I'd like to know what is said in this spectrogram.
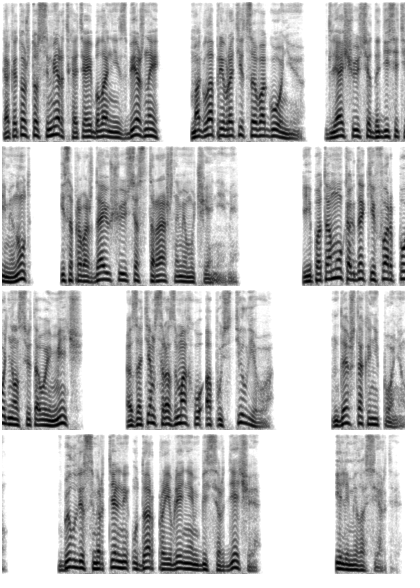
как и то, что смерть, хотя и была неизбежной, могла превратиться в агонию, длящуюся до 10 минут и сопровождающуюся страшными мучениями. И потому, когда Кефар поднял световой меч, а затем с размаху опустил его, Дэш так и не понял, был ли смертельный удар проявлением бессердечия или милосердия.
